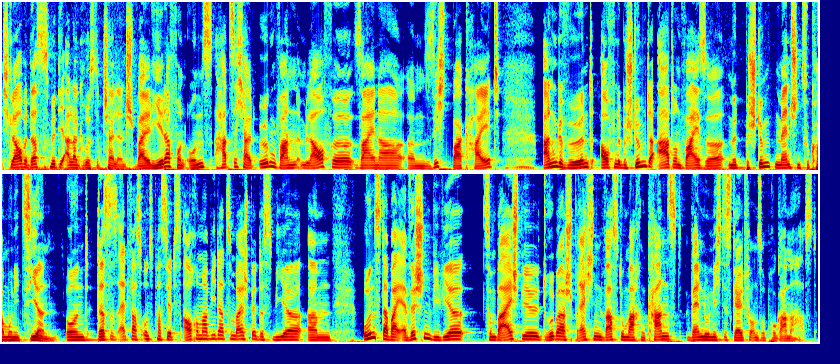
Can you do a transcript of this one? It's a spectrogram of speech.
ich glaube, das ist mit die allergrößte Challenge, weil jeder von uns hat sich halt irgendwann im Laufe seiner ähm, Sichtbarkeit angewöhnt, auf eine bestimmte Art und Weise mit bestimmten Menschen zu kommunizieren. Und das ist etwas, uns passiert es auch immer wieder zum Beispiel, dass wir ähm, uns dabei erwischen, wie wir zum Beispiel drüber sprechen, was du machen kannst, wenn du nicht das Geld für unsere Programme hast.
